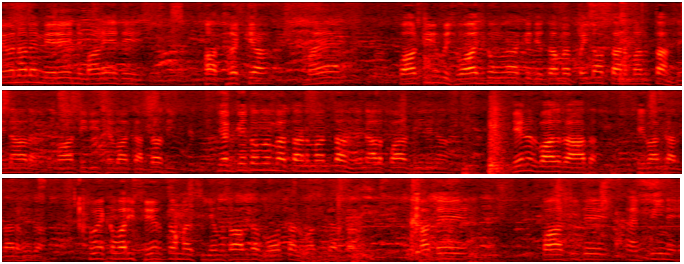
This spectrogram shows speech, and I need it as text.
ਤੇ ਉਹਨਾਂ ਨੇ ਮੇਰੇ ਨਿਮਾਣੇ ਦੇ ਹੱਥ ਰੱਖਿਆ। ਮੈਂ ਪਾਰਟੀ ਨੂੰ ਵਿਸ਼ਵਾਸ ਦਊਂਗਾ ਕਿ ਜਿੱਦਾਂ ਮੈਂ ਪਹਿਲਾਂ ਤਨ ਮਨ ਧਨ ਦੇ ਨਾਲ ਪਾਰਟੀ ਦੀ ਸੇਵਾ ਕਰਦਾ ਸੀ, ਤੇ ਅੱਗੇ ਤੋਂ ਵੀ ਮੈਂ ਤਨ ਮਨ ਧਨ ਦੇ ਨਾਲ ਪਾਰਟੀ ਦੇ ਨਾਲ ਦਿਨ ਬਾਅਦ ਰਾਤ ਸੇਵਾ ਕਰਦਾ ਰਹੂੰਗਾ। ਸੋ ਇੱਕ ਵਾਰੀ ਫੇਰ ਤੋਂ ਮੈਂ ਸੀਐਮ ਸਾਹਿਬ ਦਾ ਬਹੁਤ ਧੰਨਵਾਦ ਕਰਦਾ ਸਾਡੇ ਪਾਰਟੀ ਦੇ ਐਮਪੀ ਨੇ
